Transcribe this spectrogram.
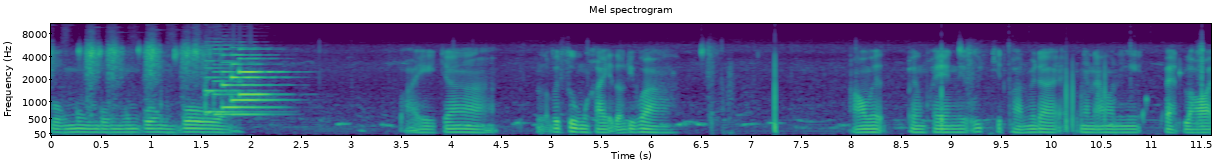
บงบงบงบงบงบงไปจ้าเราไปซุ่มไข่ต่อดีกว่า เอาแบบ แพงๆเลยอุ้ยเจ็ดพันไม่ได้ งั้นเอาอันนี้แปดร้อย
